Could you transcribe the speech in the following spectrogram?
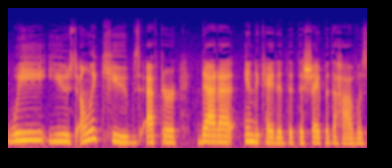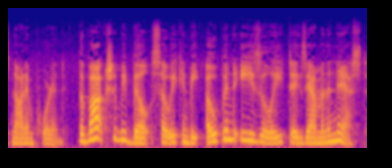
we used only cubes after data indicated that the shape of the hive was not important. The box should be built so it can be opened easily to examine the nest.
